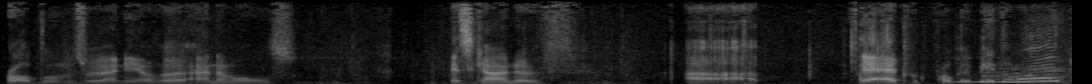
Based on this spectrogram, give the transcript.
problems with any other animals. It's kind of uh, dead would probably be the word.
